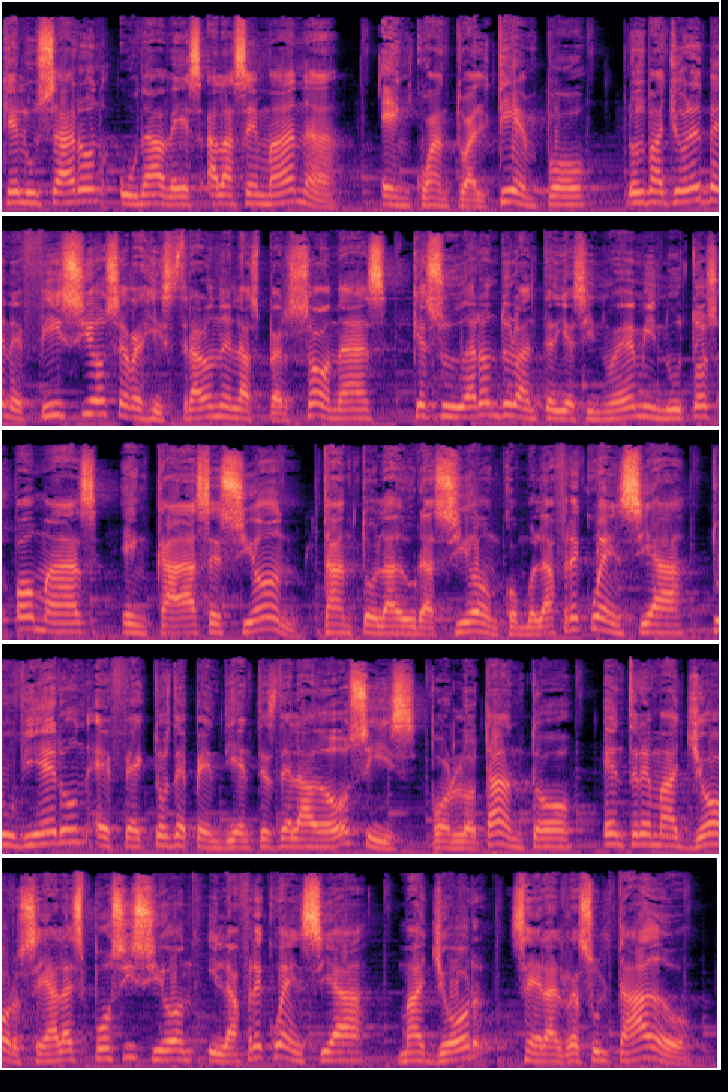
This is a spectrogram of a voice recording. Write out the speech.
que lo usaron una vez a la semana. En cuanto al tiempo, los mayores beneficios se registraron en las personas que sudaron durante 19 minutos o más en cada sesión. Tanto la duración como la frecuencia tuvieron efectos dependientes de la dosis. Por lo tanto, entre mayor sea la exposición y la frecuencia, mayor será el resultado.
